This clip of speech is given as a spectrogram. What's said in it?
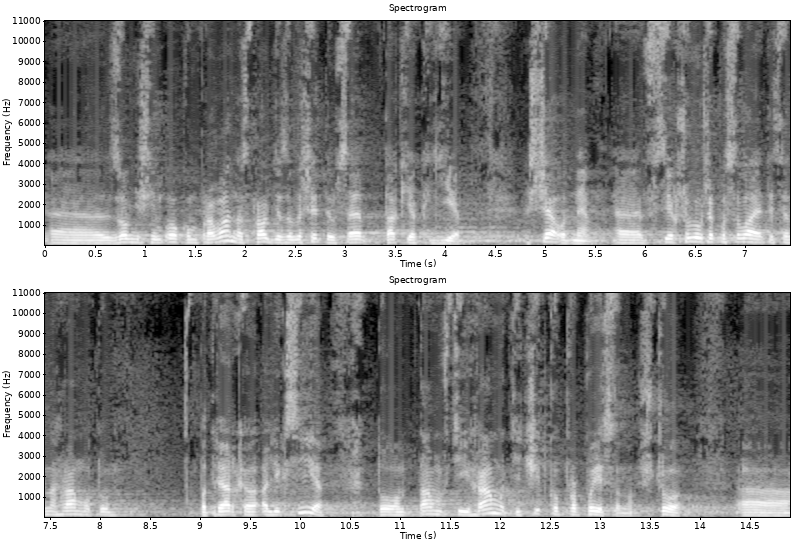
е, зовнішнім оком права, насправді залишити все так, як є. Ще одне, Е, якщо ви вже посилаєтеся на грамоту патріарха Алексія, то там в тій грамоті чітко прописано, що е,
